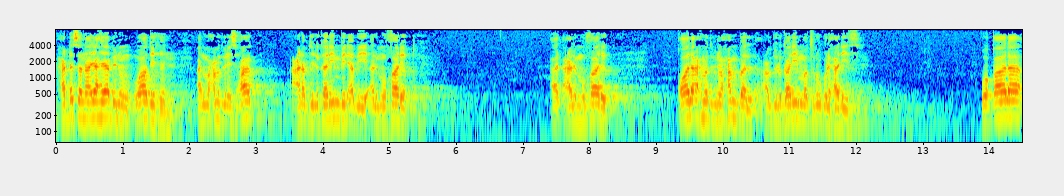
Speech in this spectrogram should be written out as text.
حدثنا يحيى بن واضح عن محمد بن إسحاق عن عبد الكريم بن أبي المخارق المخارق قال أحمد بن حنبل عبد الكريم متروك الحديث وقال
